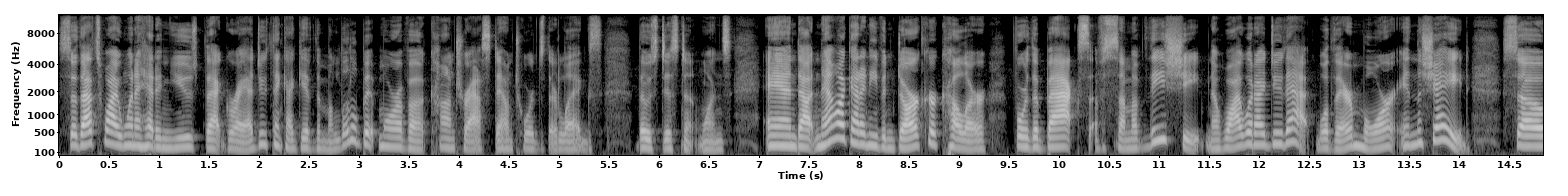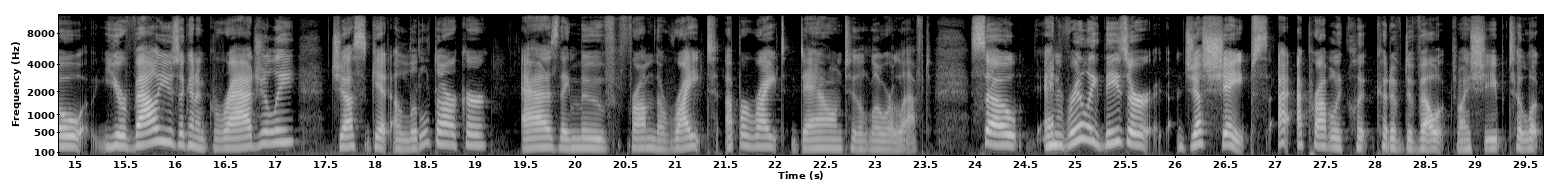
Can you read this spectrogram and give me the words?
So that's why I went ahead and used that gray. I do think I give them a little bit more of a contrast down towards their legs, those distant ones. And uh, now I got an even darker color for the backs of some of these sheep. Now, why would I do that? Well, they're more in the shade. So your values are going to gradually just get a little darker as they move from the right, upper right, down to the lower left. So, and really, these are just shapes. I, I probably could have developed my sheep to look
